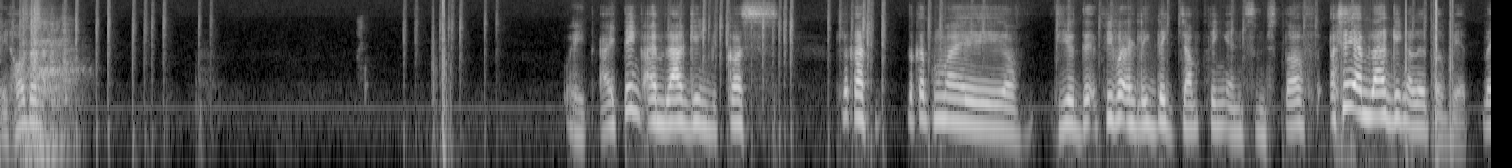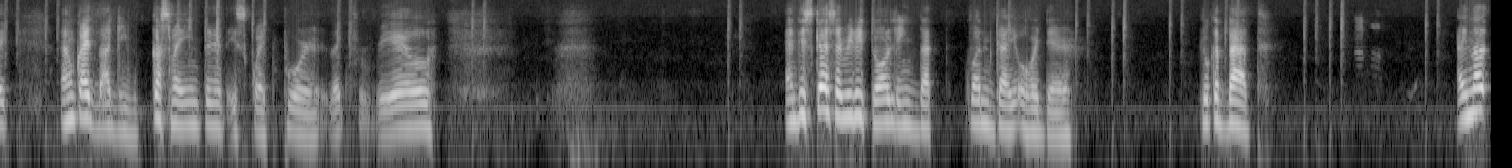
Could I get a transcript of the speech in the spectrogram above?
Wait, hold on. Wait, I think I'm lagging because look at look at my uh, view. The people are like, like jumping and some stuff. Actually, I'm lagging a little bit. Like I'm quite lagging because my internet is quite poor. Like for real. And these guys are really trolling that one guy over there. Look at that. I not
